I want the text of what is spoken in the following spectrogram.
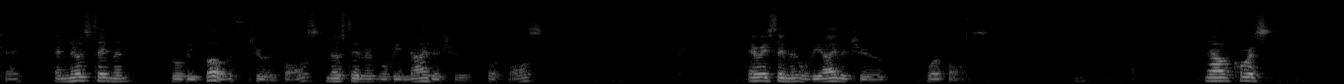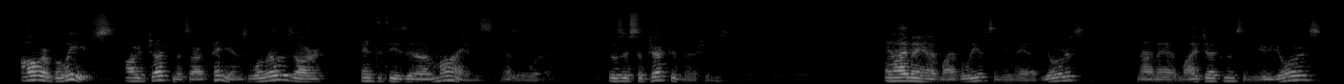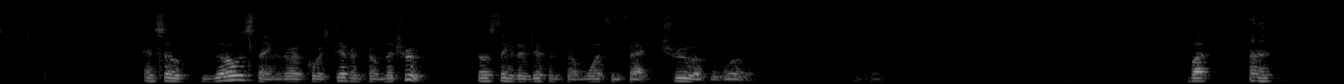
Okay? And no statement will be both true and false. No statement will be neither true or false every statement will be either true or false. Now, of course, our beliefs, our judgments, our opinions, well, those are entities in our minds, as it were. Those are subjective notions. And I may have my beliefs, and you may have yours, and I may have my judgments, and you yours. And so those things are, of course, different from the truth. Those things are different from what's in fact true of the world. But uh, Uh,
